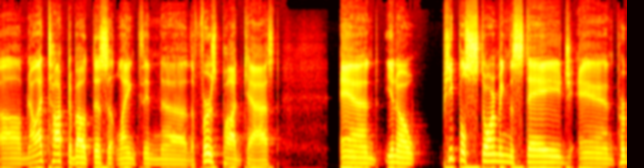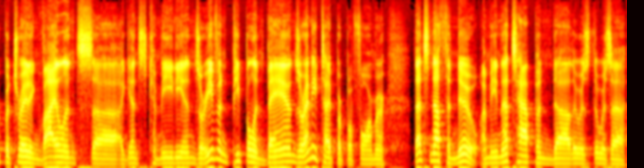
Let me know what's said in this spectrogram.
Um, now, I talked about this at length in uh, the first podcast, and you know, people storming the stage and perpetrating violence uh, against comedians or even people in bands or any type of performer. That's nothing new. I mean, that's happened. Uh, there was there was a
